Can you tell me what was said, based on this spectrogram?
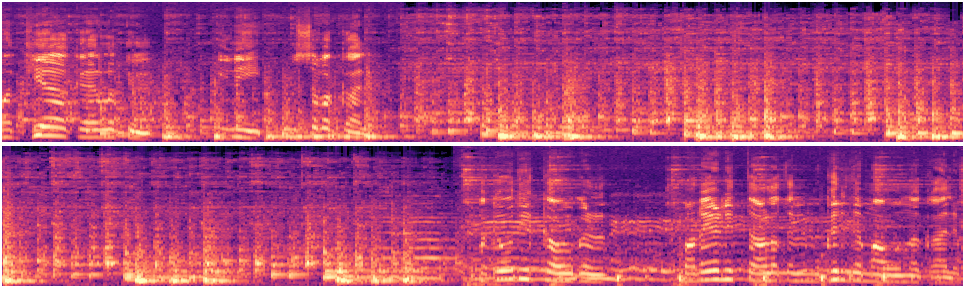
മധ്യ കേരളത്തിൽ ഇനി ഉത്സവക്കാലം. ഭഗവതി കാവുകൾ പടയണിത്താളത്തിൽ മുഖരിതമാവുന്ന കാലം.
